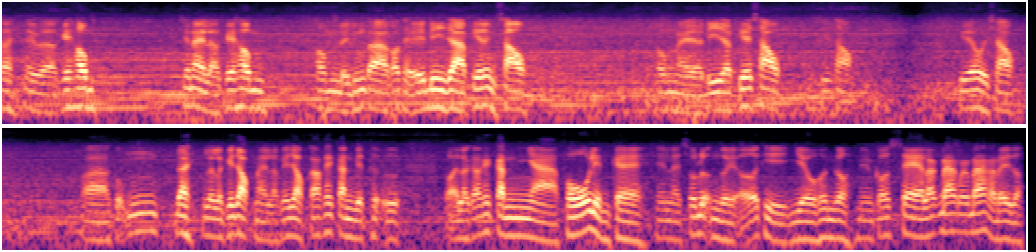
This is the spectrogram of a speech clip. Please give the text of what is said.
đây đây là cái hông. Cái này là cái hông hông để chúng ta có thể đi ra phía đằng sau. Hông này là đi ra phía sau phía sau phía hồi sau. Và cũng đây là cái dọc này là cái dọc các cái căn biệt thự gọi là các cái căn nhà phố liền kề. Nên là số lượng người ở thì nhiều hơn rồi nên có xe lác đác lác đác ở đây rồi.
